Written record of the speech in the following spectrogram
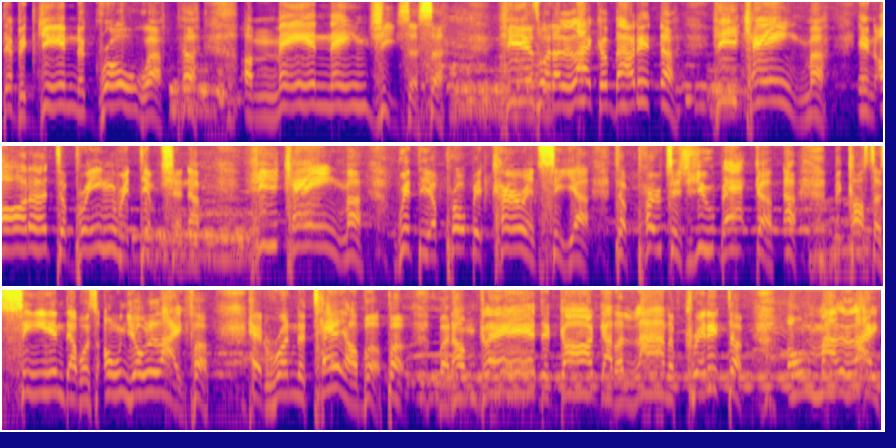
there began to grow uh, uh, a man named Jesus. Uh, here's what I like about it uh, He came uh, in order to bring redemption, Uh, He came with the appropriate currency to purchase you back up because the sin that was on your life had run the tab up. but I'm glad that God got a line of credit on my life.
